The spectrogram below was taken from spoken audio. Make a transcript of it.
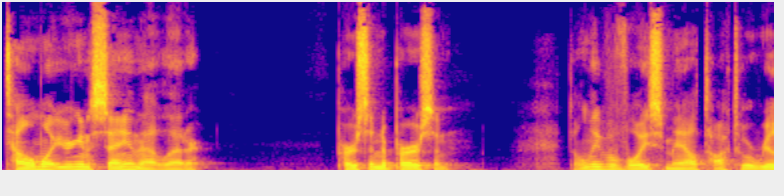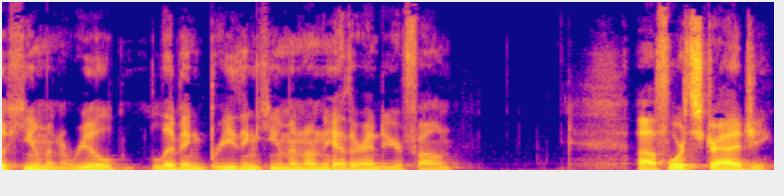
tell them what you're going to say in that letter, person to person. Don't leave a voicemail. Talk to a real human, a real living, breathing human on the other end of your phone. Uh, fourth strategy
